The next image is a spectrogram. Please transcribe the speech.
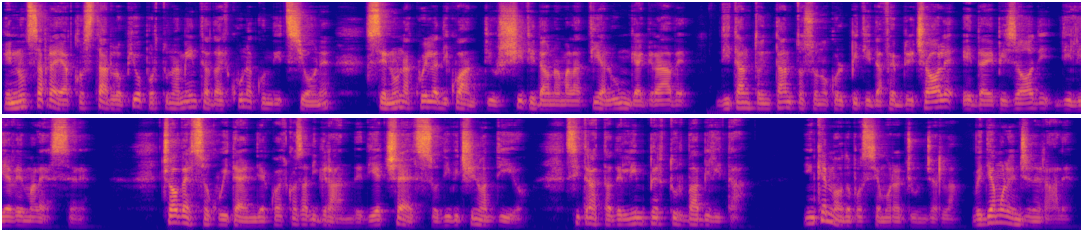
e non saprei accostarlo più opportunamente ad alcuna condizione se non a quella di quanti, usciti da una malattia lunga e grave, di tanto in tanto sono colpiti da febbriciole e da episodi di lieve malessere. Ciò verso cui tendi è qualcosa di grande, di eccelso, di vicino a Dio, si tratta dell'imperturbabilità. In che modo possiamo raggiungerla? Vediamolo in generale.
